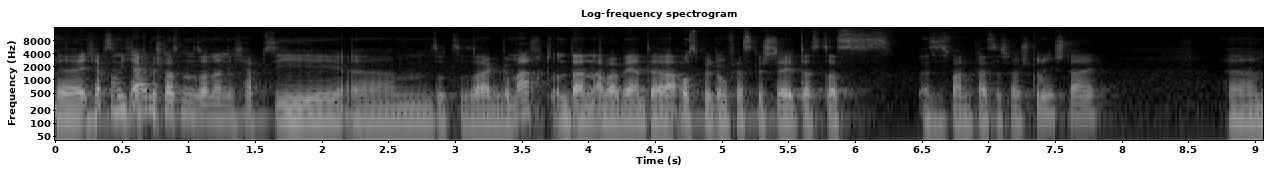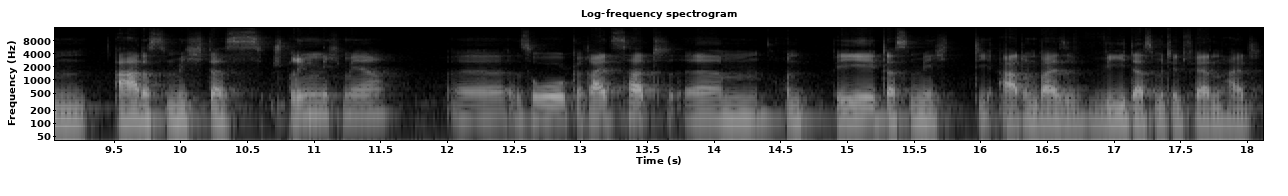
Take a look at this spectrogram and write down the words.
Äh, ich habe sie nicht abgeschlossen, sondern ich habe sie ähm, sozusagen gemacht und dann aber während der Ausbildung festgestellt, dass das, also es war ein klassischer Springstall, ähm, A, dass mich das Springen nicht mehr äh, so gereizt hat ähm, und B, dass mich die Art und Weise, wie das mit den Pferden halt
